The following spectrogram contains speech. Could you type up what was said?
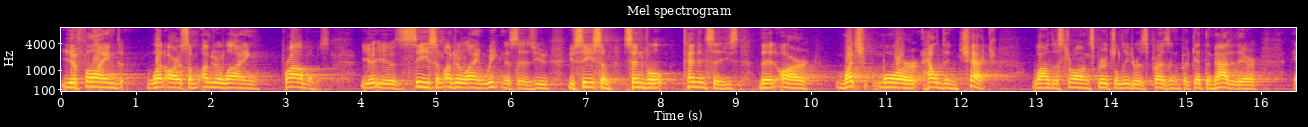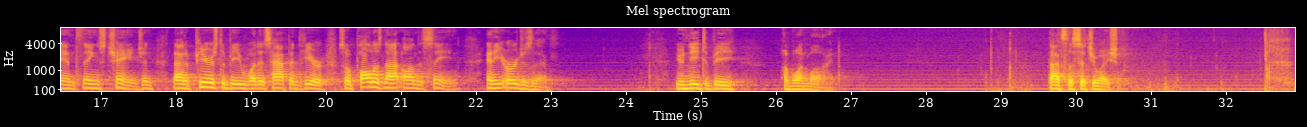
you find what are some underlying problems. You, you see some underlying weaknesses. You, you see some sinful tendencies that are much more held in check while the strong spiritual leader is present, but get them out of there and things change. And that appears to be what has happened here. So Paul is not on the scene, and he urges them you need to be of one mind. That's the situation.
